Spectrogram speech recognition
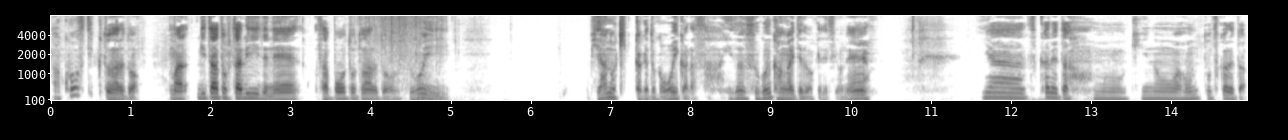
アコースティックとなると、まあ、ギターと二人でね、サポートとなると、すごい、ピアノきっかけとか多いからさ、いろいろすごい考えてるわけですよね。いやー、疲れた。もう、昨日はほんと疲れた。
